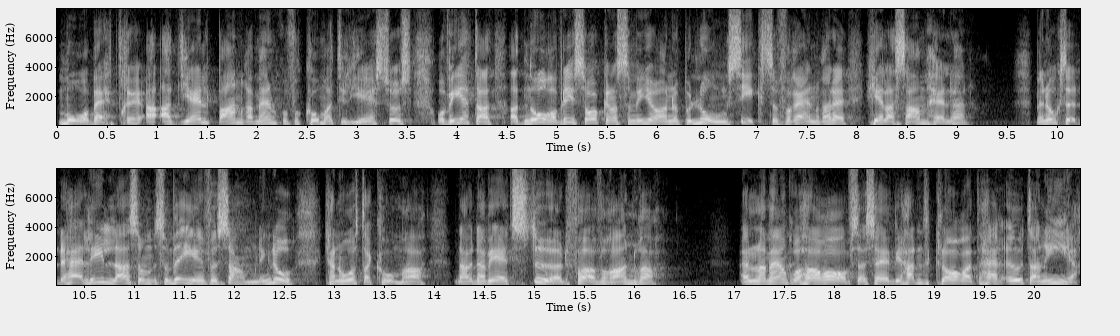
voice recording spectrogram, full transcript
mår bättre, att, att hjälpa andra människor att få komma till Jesus och veta att, att några av de sakerna som vi gör nu på lång sikt så förändrar det hela samhällen. Men också det här lilla som, som vi i en församling då kan åstadkomma när, när vi är ett stöd för varandra. Eller när människor hör av sig och säger vi hade inte klarat det här utan er.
